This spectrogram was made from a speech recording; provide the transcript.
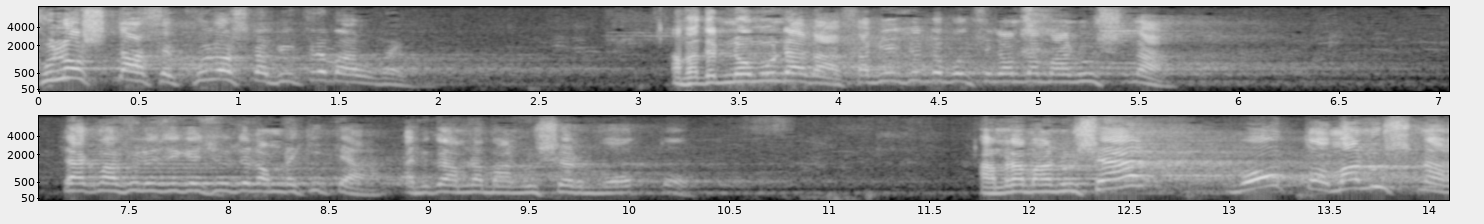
খুলসটা আছে, খুলসটা ভিতরে মাল নাই। আমাদের নমুনাটা আমি এই জন্য বলছিলাম, আমরা মানুষ না। এক মাহফিল জিজ্ঞেস করছেন আমরা কিতা আমি আমরা মানুষের মতো। আমরা মানুষের মতো, মানুষ না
